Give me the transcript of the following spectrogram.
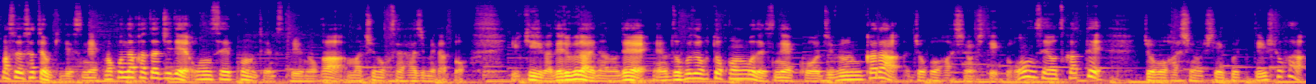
まあ、それをさておきですね、まあ、こんな形で音声コンテンツというのが、まあ、注目され始めたという記事が出るぐらいなので、続々と今後ですね、こう自分から情報発信をしていく、音声を使って情報発信をしていくっていう人が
